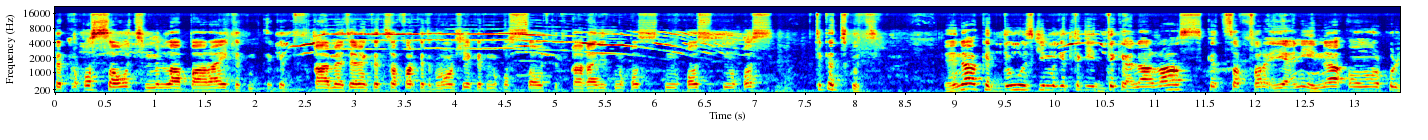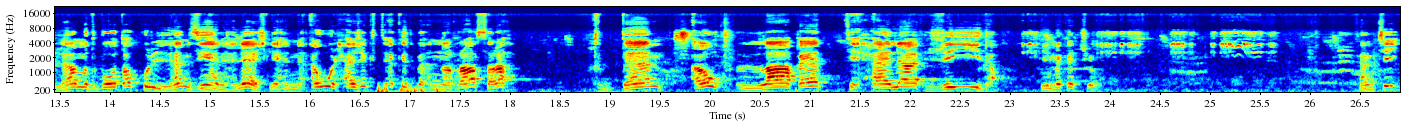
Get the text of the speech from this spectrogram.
كتنقص الصوت من لاباراي كتبقى مثلا كتصفر كتبرونشي كتنقص الصوت كتبقى غادي تنقص تنقص تنقص حتى كتسكت هنا كدوز كما قلت لك يدك على الراس كتصفر يعني هنا أمور كلها مضبوطة وكلها مزيانة. علاش؟ لأن أول حاجة كتأكد بأن الراس راه خدام أو لاقط في حالة جيدة كما كتشوف. فهمتي؟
